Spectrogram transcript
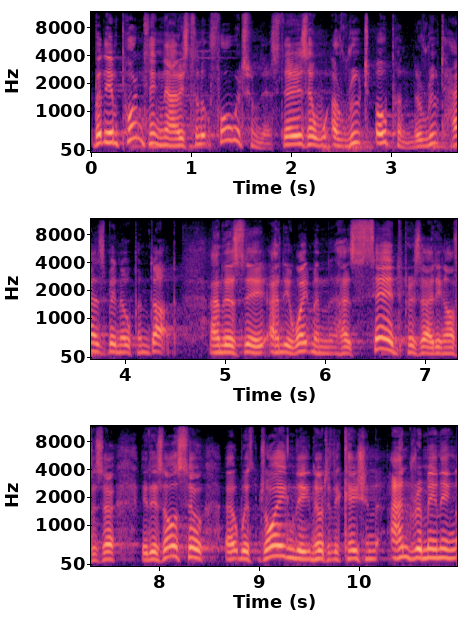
But the important thing now is to look forward from this. There is a, a route open. The route has been opened up. And as the, Andy Whiteman has said, presiding officer, it is also uh, withdrawing the notification and remaining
